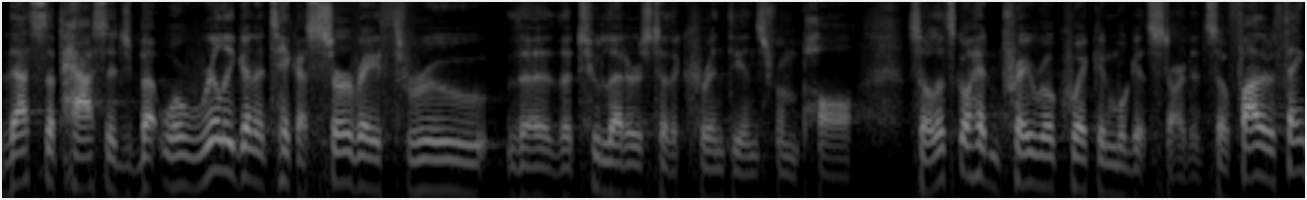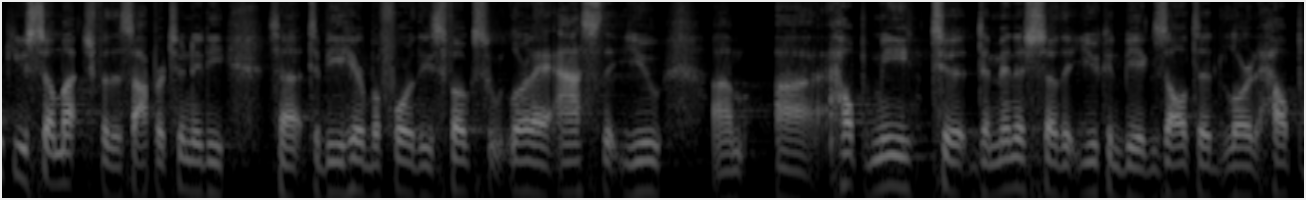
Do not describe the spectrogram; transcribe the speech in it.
That's the passage, but we're really going to take a survey through the, the two letters to the Corinthians from Paul. So let's go ahead and pray real quick and we'll get started. So Father, thank you so much for this opportunity to, to be here before these folks. Lord, I ask that you um, uh, help me to diminish so that you can be exalted. Lord, help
